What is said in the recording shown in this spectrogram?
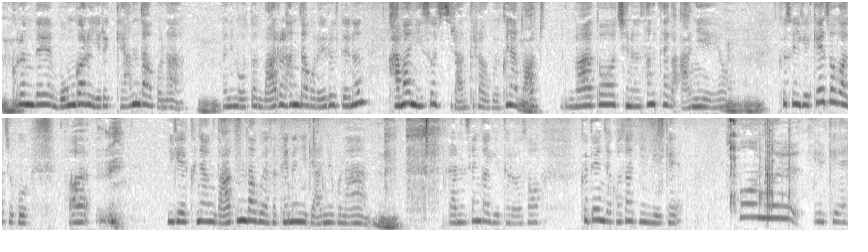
음. 그런데 뭔가를 이렇게 한다거나 음. 아니면 어떤 말을 한다거나 이럴 때는 가만히 있어지질 않더라고요. 그냥 놔, 놔둬지는 상태가 아니에요. 음, 음. 그래서 이게 깨져가지고, 아, 이게 그냥 놔둔다고 해서 되는 일이 아니구나, 음. 라는 생각이 들어서, 그때 이제 거사님이 이렇게 손을 이렇게,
